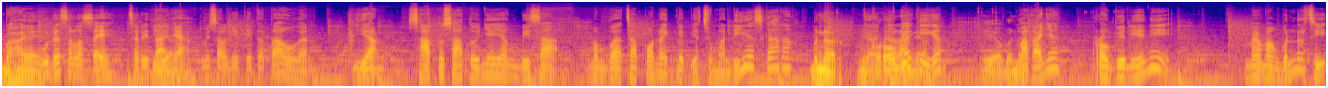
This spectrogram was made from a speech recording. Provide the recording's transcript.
bahaya ya. udah selesai ceritanya. Misalnya kita tahu kan yang satu-satunya yang bisa membaca Poneglyph ya cuma dia sekarang. Bener, Gak Nico ada Robin lagi ya. kan. Iya bener. Makanya Robin ini memang bener sih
